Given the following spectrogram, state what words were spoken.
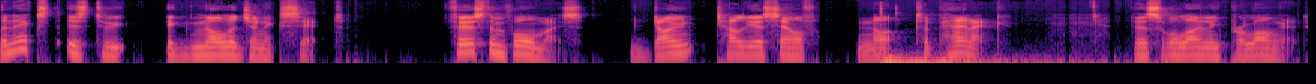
The next is to acknowledge and accept. First and foremost, don't tell yourself not to panic. This will only prolong it.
